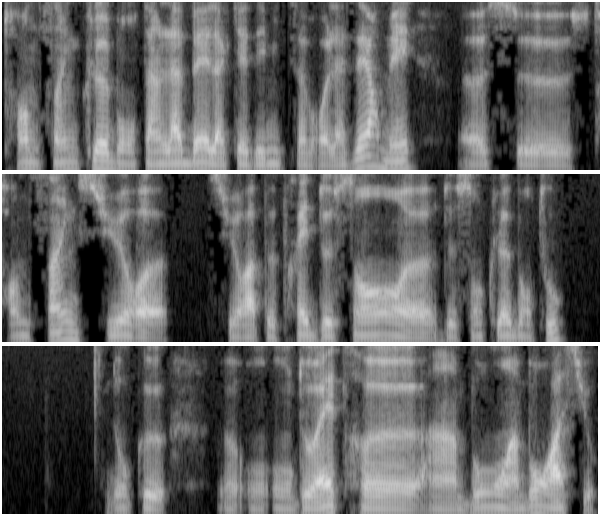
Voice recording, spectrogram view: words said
35 clubs ont un label Académie de sabre laser, mais ce, 35 sur, sur à peu près 200, 200 clubs en tout. Donc, on, doit être euh, un bon, un bon ratio.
